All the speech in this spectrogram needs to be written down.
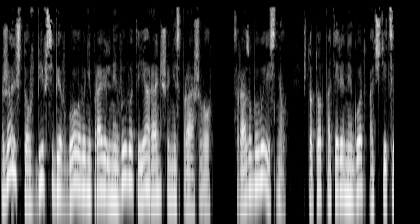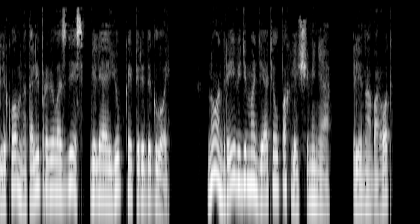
Жаль, что, вбив себе в голову неправильный вывод, я раньше не спрашивал. Сразу бы выяснил, что тот потерянный год почти целиком Натали провела здесь, виляя юбкой перед иглой. Но Андрей, видимо, дятел похлеще меня. Или наоборот,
